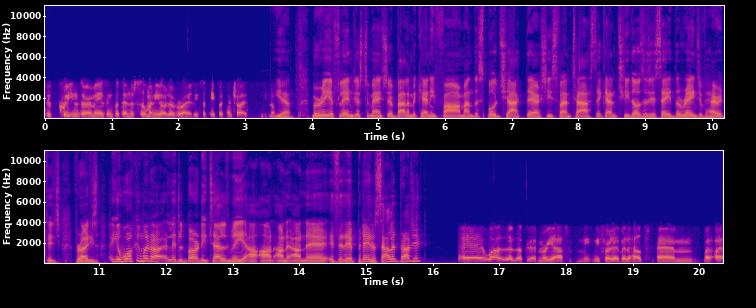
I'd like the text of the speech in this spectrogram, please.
the queens are amazing, but then there's so many other varieties that people can try. You know? Yeah, Maria Flynn, just to mention her Ballymakenny Farm and the Spud Shack there. She's fantastic, and she does, as you say, the range of heritage varieties. You're working with a little birdie, tells me on on on. Uh, is it a potato salad project? Uh, well, look, Maria asked me, me, for a little bit of help. Um, I,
